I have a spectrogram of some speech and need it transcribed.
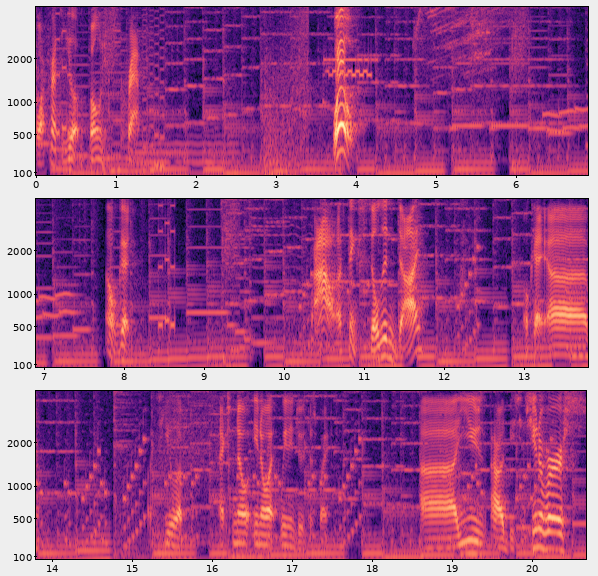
oh, I forgot to heal up Boney. Crap. Whoa! Oh, good. Wow, that thing still didn't die? Okay, uh... Let's heal up. Actually, no, you know what? We need to do it this way. Uh, use the power of the BCS Universe.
